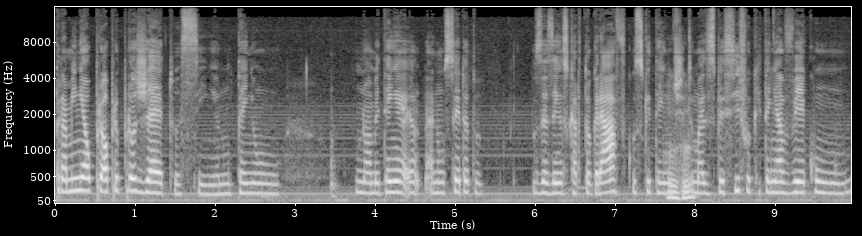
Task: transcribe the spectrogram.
para mim é o próprio projeto, assim. Eu não tenho um nome, tem a não ser do, os desenhos cartográficos que tem um Uhum. título mais específico que tem a ver com,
